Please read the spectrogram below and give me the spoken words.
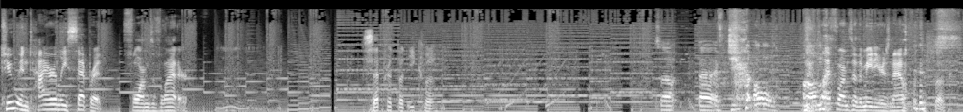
Two entirely separate forms of ladder. Separate but equal. So, uh, if Ge- oh, um, Platforms are the meteors now. What The fuck?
